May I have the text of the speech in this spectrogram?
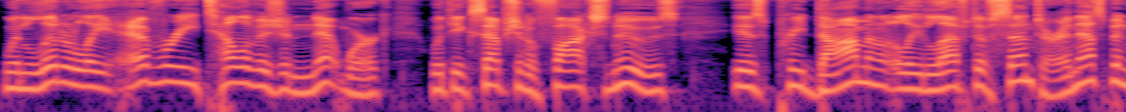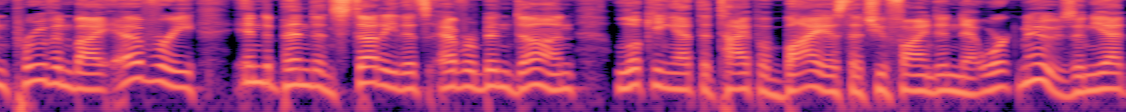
when literally every television network, with the exception of Fox News, is predominantly left of center. And that's been proven by every independent study that's ever been done looking at the type of bias that you find in network news. And yet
